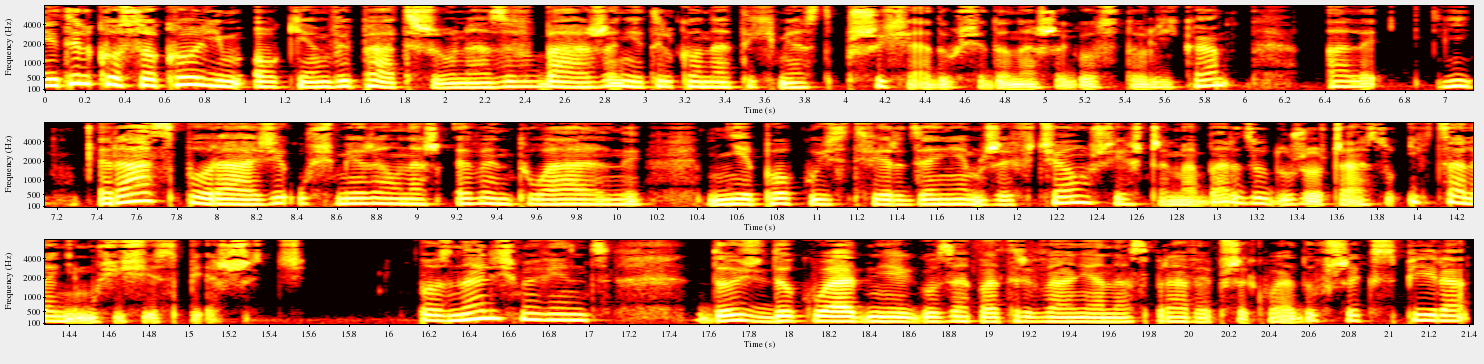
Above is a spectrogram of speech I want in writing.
Nie tylko sokolim okiem wypatrzył nas w barze, nie tylko natychmiast przysiadł się do naszego stolika, ale raz po razie uśmierzał nasz ewentualny niepokój stwierdzeniem, że wciąż jeszcze ma bardzo dużo czasu i wcale nie musi się spieszyć. Poznaliśmy więc dość dokładnie jego zapatrywania na sprawę przekładów Szekspira,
